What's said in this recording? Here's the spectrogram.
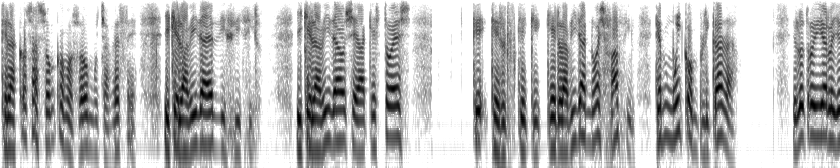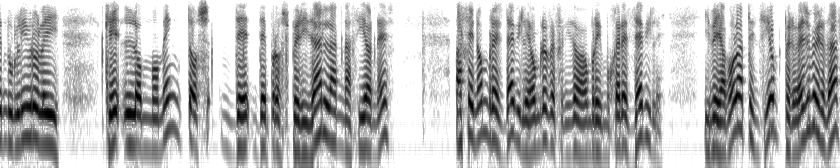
que las cosas son como son muchas veces y que la vida es difícil y que la vida, o sea, que esto es que, que, que, que, la vida no es fácil, que es muy complicada. El otro día leyendo un libro leí que los momentos de, de prosperidad en las naciones hacen hombres débiles, hombres referidos a hombres y mujeres débiles. Y me llamó la atención, pero es verdad.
